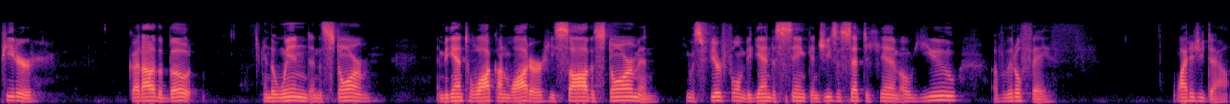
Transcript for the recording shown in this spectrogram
Peter got out of the boat in the wind and the storm and began to walk on water, he saw the storm and he was fearful and began to sink. And Jesus said to him, O oh, you of little faith, why did you doubt?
